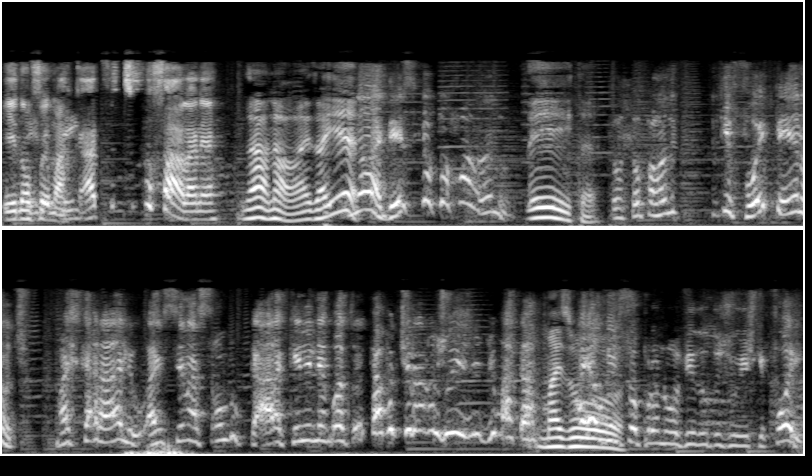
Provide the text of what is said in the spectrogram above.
E não ele foi tem- marcado, você não fala, né? Não, não, mas aí. Não, é desse que eu tô falando. Eita. Eu tô falando que foi pênalti. Mas caralho, a encenação do cara, aquele negócio, eu tava tirando o juiz de- marcar. Mas o. Aí alguém soprou no ouvido do juiz que foi,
